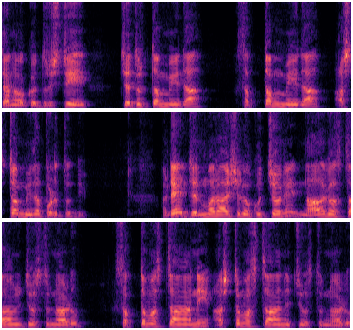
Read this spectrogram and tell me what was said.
తన యొక్క దృష్టి చతుర్థం మీద సప్తం మీద అష్టం మీద పడుతుంది. అంటే జన్మరాశిలో కూర్చొని నాలుగో స్థానాన్ని చూస్తున్నాడు. సప్తమ స్థానాన్ని అష్టమ స్థానాన్ని చూస్తున్నాడు.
